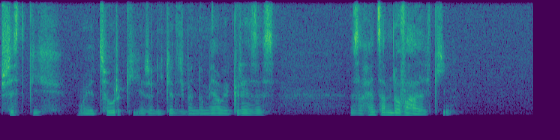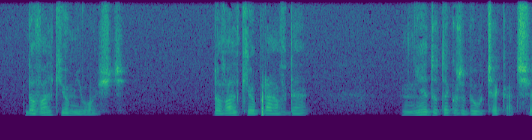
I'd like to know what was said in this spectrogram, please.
wszystkich, moje córki, jeżeli kiedyś będą miały kryzys, zachęcam do walki. Do walki o miłość do walki o prawdę, nie do tego, żeby uciekać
